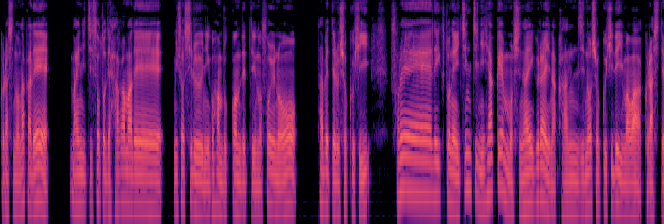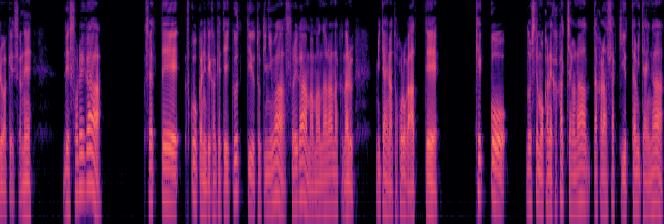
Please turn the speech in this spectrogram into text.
暮らしの中で、毎日外で羽釜で味噌汁にご飯ぶっ込んでっていうの、そういうのを食べてる食費、それでいくとね、1日200円もしないぐらいな感じの食費で今は暮らしてるわけですよね。で、それが、そうやって福岡に出かけていくっていう時には、それがままならなくなるみたいなところがあって、結構どうしてもお金かかっちゃうな。だからさっき言ったみたいな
